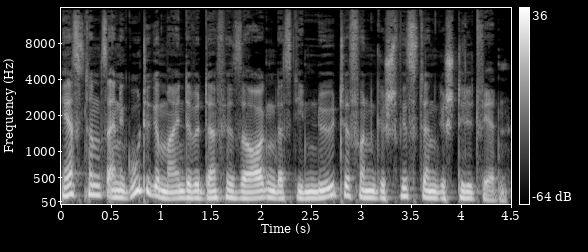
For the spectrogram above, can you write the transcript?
Erstens, eine gute Gemeinde wird dafür sorgen, dass die Nöte von Geschwistern gestillt werden.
